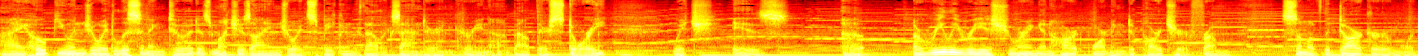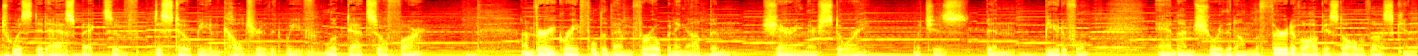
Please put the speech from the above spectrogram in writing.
I hope you enjoyed listening to it as much as I enjoyed speaking with Alexander and Karina about their story, which is a, a really reassuring and heartwarming departure from some of the darker, more twisted aspects of dystopian culture that we've looked at so far. I'm very grateful to them for opening up and sharing their story, which has been beautiful. And I'm sure that on the 3rd of August, all of us can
